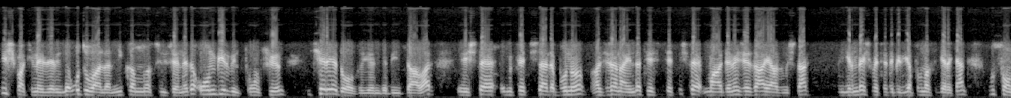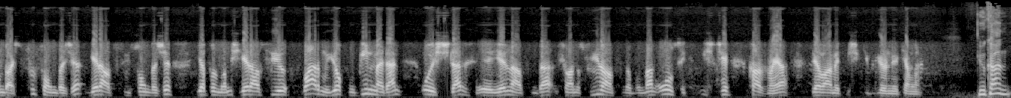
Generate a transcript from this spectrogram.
iş makineleriyle o duvarların yıkanması üzerine de 11 bin ton suyun içeriye dolduğu yönünde bir iddia var. E, işte müfettişler de bunu Haziran ayında tespit etmiş ve madene ceza yazmışlar. 25 metrede bir yapılması gereken bu sondaj, su sondajı, yeraltı suyu sondajı yapılmamış. Yeraltı suyu var mı yok mu bilmeden o işçiler e, yerin altında şu anda suyun altında bulunan 18 işçi kazmaya devam etmiş gibi görünüyor Kemal. Gökhan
